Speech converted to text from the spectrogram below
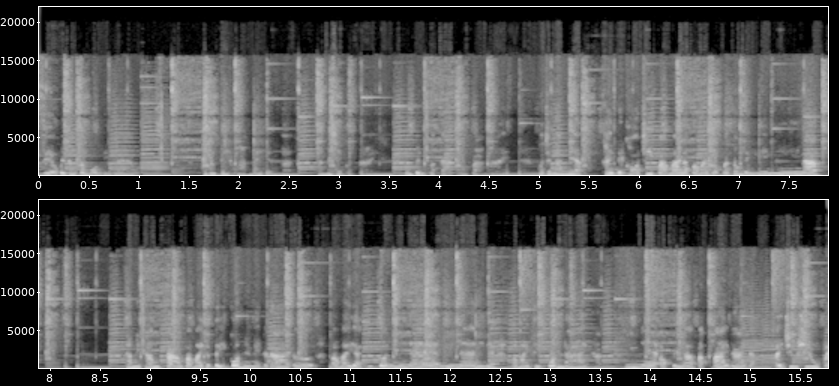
เสียวไปทั้งตำบลอีกแล้วเขาต้องตีความได้เยอะมากมันไม่ใช่กฎหมายมันเป็นประกาศของป่าไม้ เพราะฉะนั้นเนี่ยใครไปขอที่ป่าไม้แล้วป่าไม้บอกว่าต้องอย่างนี้อย่างนี้นะ ถ้าไม่ทำตามป่าไม้จะตีก้นยังไงก็ได้เออป่าไม้อยากตีก้นนี่แน่นี่แน่นี่แน่ป่าไม้ตีก้นได้ค่ะนี่แน่ออกไปนะปักป้ายได้ค่ะไปชิวๆไป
